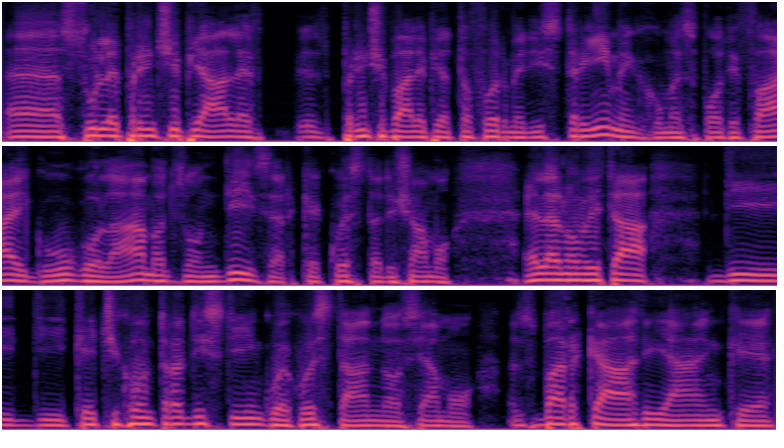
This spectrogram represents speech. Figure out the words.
eh, sulle principali, principali piattaforme di streaming come Spotify, Google, Amazon, Deezer, che questa diciamo è la novità di, di- che ci contraddistingue quest'anno, siamo sbarcati anche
